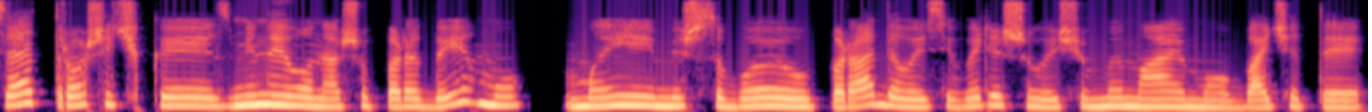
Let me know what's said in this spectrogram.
це трошечки змінило нашу парадигму. Ми між собою порадились і вирішили, що ми маємо бачити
